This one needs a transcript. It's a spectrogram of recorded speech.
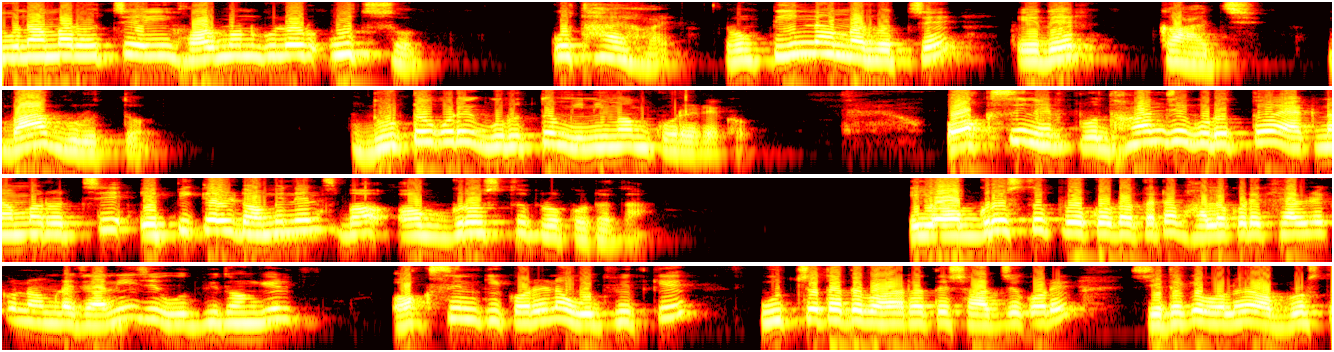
দু নাম্বার হচ্ছে এই হরমোনগুলোর উৎস। কোথায় হয়? এবং তিন নাম্বার হচ্ছে এদের কাজ বা গুরুত্ব। দুটো করে গুরুত্ব মিনিমাম করে রেখো। অক্সিনের প্রধান যে গুরুত্ব, এক নাম্বার হচ্ছে এপিক্যাল ডমিনেন্স বা অগ্রস্ত প্রকটতা। এই অগ্রস্ত প্রকটতাটা ভালো করে খেয়াল রেখো, না আমরা জানি যে উদ্ভিদ অঙ্গের অক্সিন কি করে না, উদ্ভিদকে উচ্চতাতে বাড়াতে সাহায্য করে, যেটাকে বলা হয় অগ্রস্ত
